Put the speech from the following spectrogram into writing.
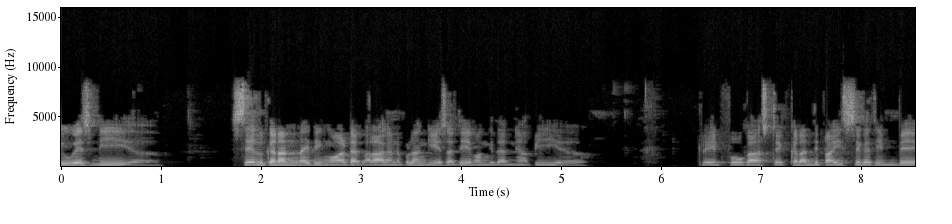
USD සෙල් uh, කරන්න. ඉතින් වාට බලාගන්න පුළන් ගේ සතිය මංගිතන්න අපි ට්‍රේඩ් ෆෝකාස්ට එක් කරදදි ප්‍රයිස් එක තිබ්බේ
